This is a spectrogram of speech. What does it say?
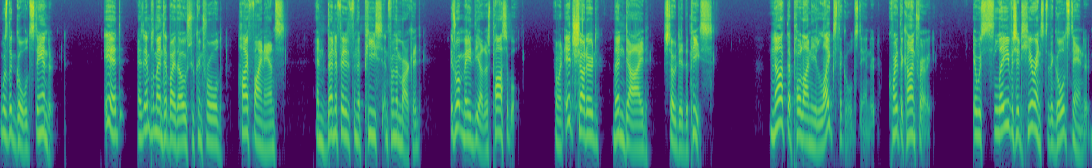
was the gold standard. It, as implemented by those who controlled high finance and benefited from the peace and from the market, is what made the others possible. And when it shuddered, then died, so did the peace. Not that Polanyi likes the gold standard, quite the contrary. It was slavish adherence to the gold standard,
